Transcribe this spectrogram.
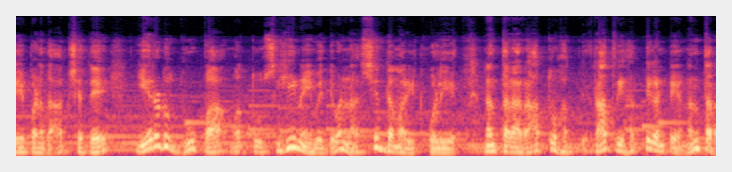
ಲೇಪನದ ಅಕ್ಷತೆ, ಎರಡು ಧೂಪ ಮತ್ತು ಸಿಹಿ ನೈವೇದ್ಯವನ್ನು ಸಿದ್ಧ ಮಾಡಿ ಇಟ್ಕೊಳ್ಳಿ ನಂತರ ರಾತ್ರಿ ಹತ್ತು ರಾತ್ರಿ ಹತ್ತು ಗಂಟೆಯ ನಂತರ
